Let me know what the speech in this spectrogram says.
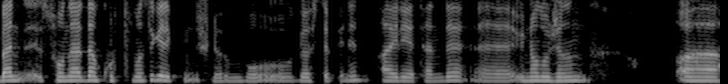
Ben e, Soner'den kurtulması gerektiğini düşünüyorum bu Göztepe'nin. Ayrıyeten de e, Ünal Hoca'nın aa,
